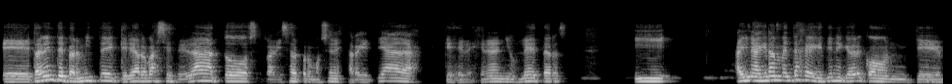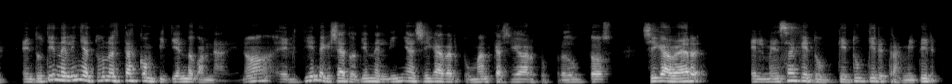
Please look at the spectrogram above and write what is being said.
Eh, también te permite crear bases de datos, realizar promociones targeteadas, que generan newsletters. Y hay una gran ventaja que tiene que ver con que en tu tienda en línea tú no estás compitiendo con nadie, ¿no? El cliente que llega a tu tienda en línea llega a ver tu marca, llega a ver tus productos, llega a ver el mensaje que tú quieres transmitir.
